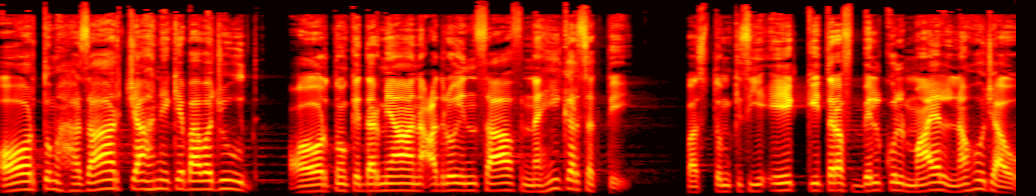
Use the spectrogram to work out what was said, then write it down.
اور تم ہزار چاہنے کے باوجود عورتوں کے درمیان عدل و انصاف نہیں کر سکتے بس تم کسی ایک کی طرف بالکل مائل نہ ہو جاؤ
